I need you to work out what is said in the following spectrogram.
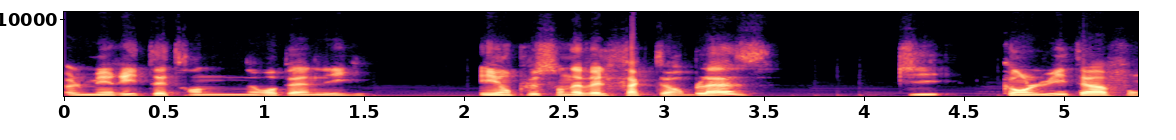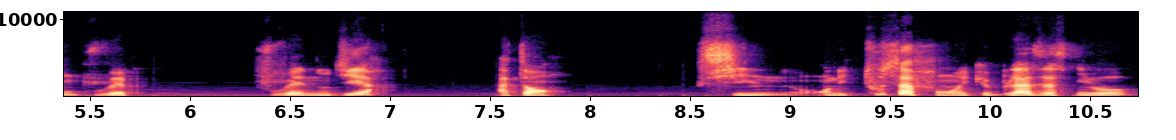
elle, mérite d'être en European League. Et en plus, on avait le facteur Blaze, qui, quand lui était à fond, pouvait, pouvait nous dire Attends, si on est tous à fond et que Blaze à ce niveau,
